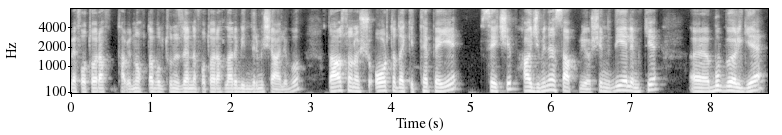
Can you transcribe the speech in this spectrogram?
Ve fotoğraf tabii nokta bulutun üzerine fotoğrafları bindirmiş hali bu. Daha sonra şu ortadaki tepeyi seçip hacmini hesaplıyor. Şimdi diyelim ki e, bu bölge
